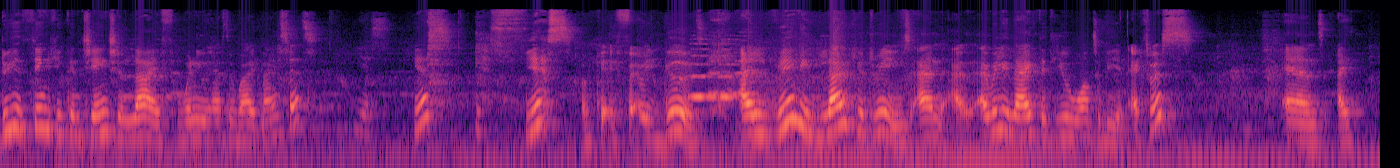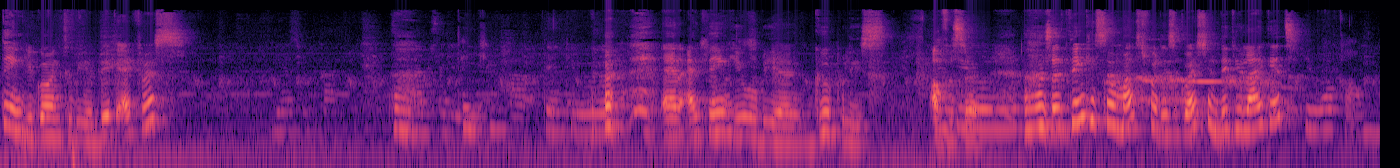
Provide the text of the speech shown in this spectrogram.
Do you think you can change your life when you have the right mindset? Yes. Yes. Yes. Yes. Okay. Very good. I really like your dreams, and I, I really like that you want to be an actress. And I think you're going to be a big actress. Yes, uh, Thank you. Thank you. and I think you will be a good police officer. Thank so thank you so much for this question. Did you like it? You're welcome.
